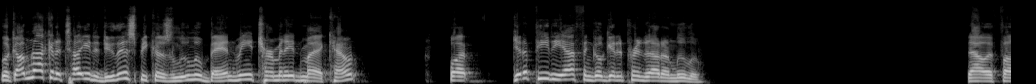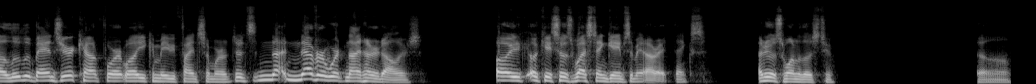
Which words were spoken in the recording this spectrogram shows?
Look, I'm not going to tell you to do this because Lulu banned me, terminated my account. But get a PDF and go get it printed out on Lulu. Now, if uh, Lulu bans your account for it, well, you can maybe find somewhere. It's n- never worth nine hundred dollars. Oh, okay. So it's West End Games. I mean, all right. Thanks. I knew it was one of those two. Uh,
